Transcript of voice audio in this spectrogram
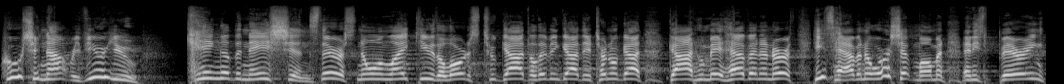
Who should not revere you? King of the nations. There is no one like you. The Lord is true God, the living God, the eternal God, God who made heaven and earth. He's having a worship moment and he's bearing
